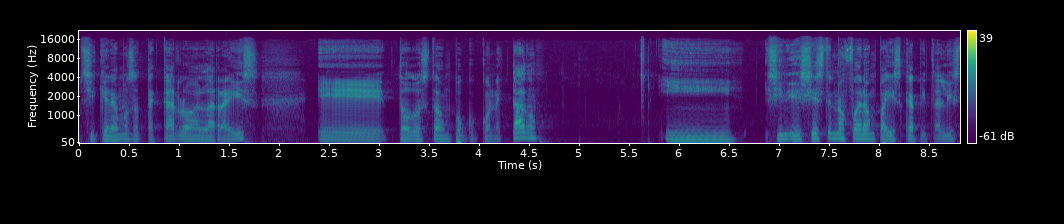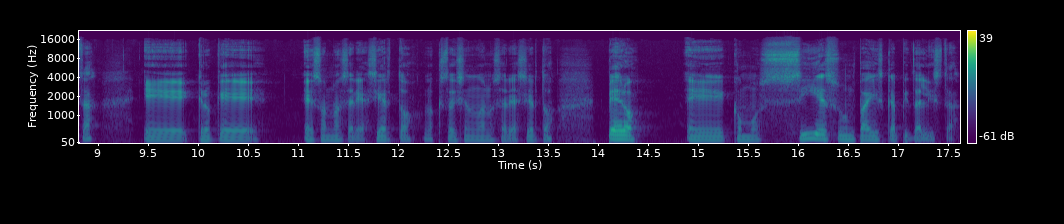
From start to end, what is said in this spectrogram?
si queremos atacarlo a la raíz, eh, todo está un poco conectado. Y si, este no fuera un país capitalista, eh, creo que eso no sería cierto. Lo que estoy diciendo no sería cierto. Pero eh, como sí es un país capitalista,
